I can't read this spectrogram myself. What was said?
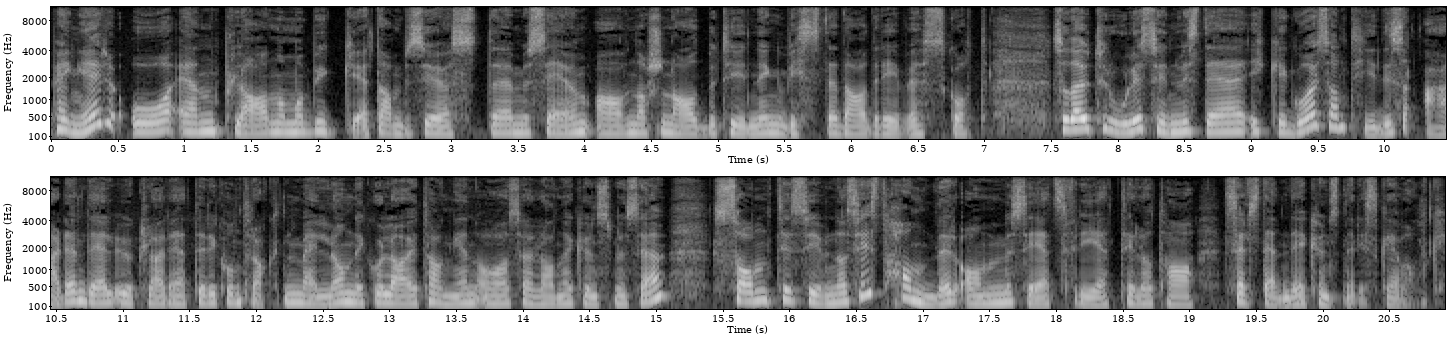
penger og en plan om å bygge et ambisiøst museum av nasjonal betydning, hvis det da drives godt. Så det er utrolig synd hvis det ikke går. Samtidig så er det en del uklarheter i kontrakten mellom Nicolai Tangen og Sørlandet kunstmuseum, som til syvende og sist handler om museets frihet til å ta selvstendige kunstneriske valg.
